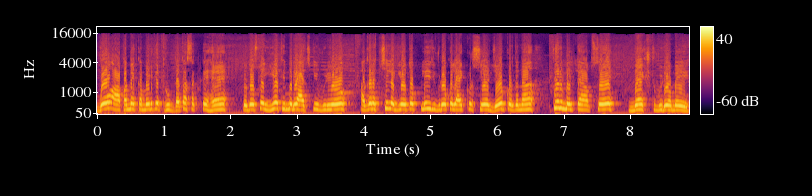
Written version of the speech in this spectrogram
वो आप हमें कमेंट के थ्रू बता सकते हैं। तो दोस्तों, ये थी मेरी आज की वीडियो अगर अच्छी लगी हो तो प्लीज़ वीडियो को लाइक और शेयर ज़रूर कर देना। फिर मिलते हैं आपसे नेक्स्ट वीडियो में।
